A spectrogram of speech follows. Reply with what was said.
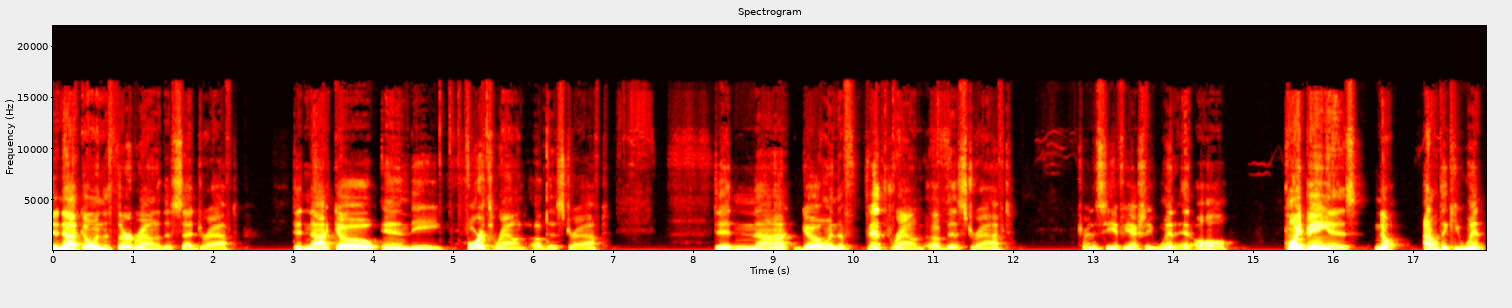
Did not go in the third round of this said draft. Did not go in the fourth round of this draft. Did not go in the fifth round of this draft trying to see if he actually went at all. Point being is, no, I don't think he went.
